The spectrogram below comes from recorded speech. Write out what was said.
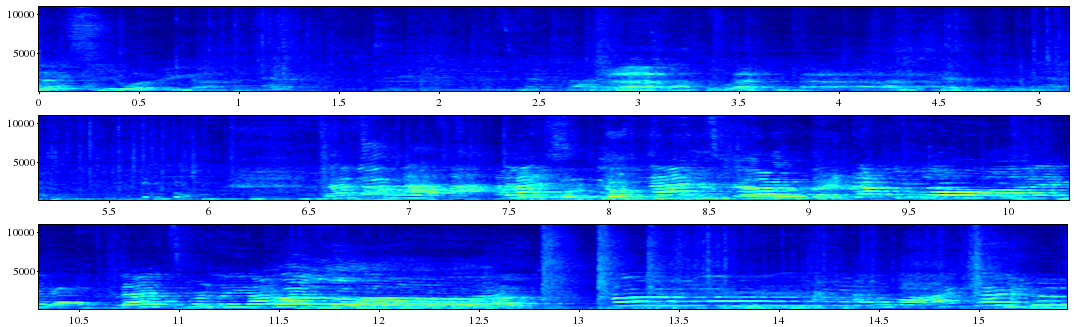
Let's see what we got. That's for, that's, I forgot to that's give you the for the boy. That's for the young Hello! boy. Happy New Year.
